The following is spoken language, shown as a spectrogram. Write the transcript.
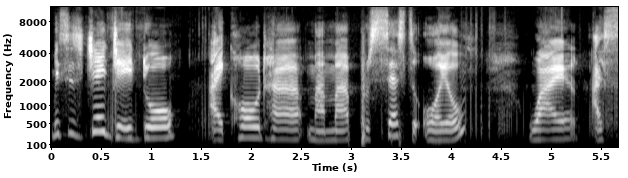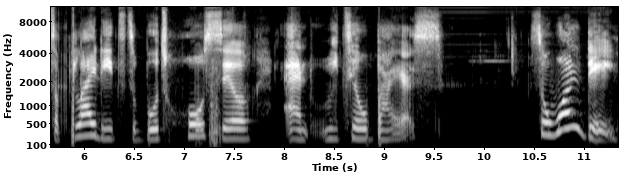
Mrs. JJ, Doe, I called her Mama, processed the oil while I supplied it to both wholesale and retail buyers. So one day,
